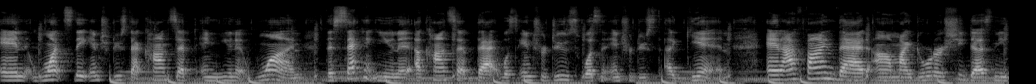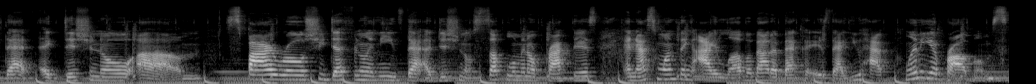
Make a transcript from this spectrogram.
And once they introduced that concept in unit one, the second unit, a concept that was introduced wasn't introduced again. And I find that um, my daughter, she does need that additional um, spiral. She definitely needs that additional supplemental practice. And that's one thing I love about Abeka is that you have plenty of problems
